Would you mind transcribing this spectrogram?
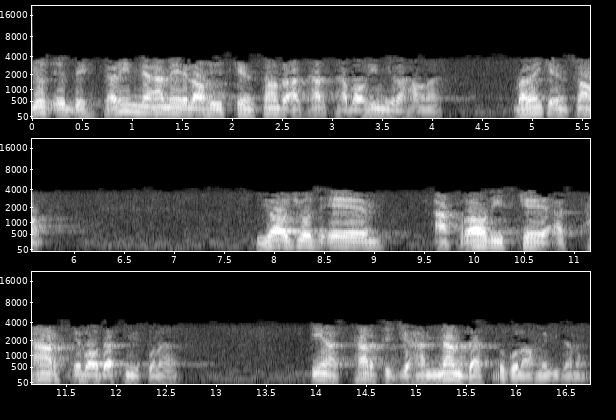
جزء بهترین نعم الهی است که انسان را از هر تباهی میرهاند. برای اینکه انسان یا جزء افرادی است که از ترس عبادت می این از ترس جهنم دست به گناه نمی‌زند.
